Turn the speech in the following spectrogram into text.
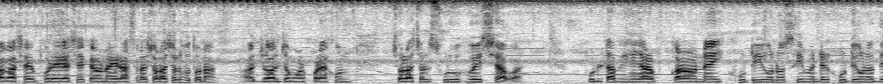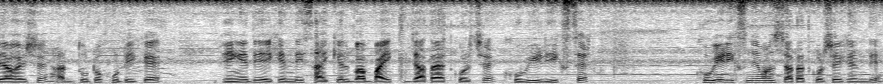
আগাছায় ভরে গেছে। কেননা এই রাস্তাটা চলাচল হতো না আর জল জমার পর এখন চলাচল শুরু হয়েছে আবার। পুলটা ভেঙে যাওয়ার কারণে এই খুঁটিগুলো, সিমেন্টের খুঁটিগুলো দেওয়া হয়েছে আর দুটো খুঁটিকে ভেঙে দিয়ে এখান দিয়ে সাইকেল বা বাইক যাতায়াত করছে। খুবই রিক্সের, খুবই রিক্স নিয়ে মানুষ যাতায়াত করছে এখান দিয়ে।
